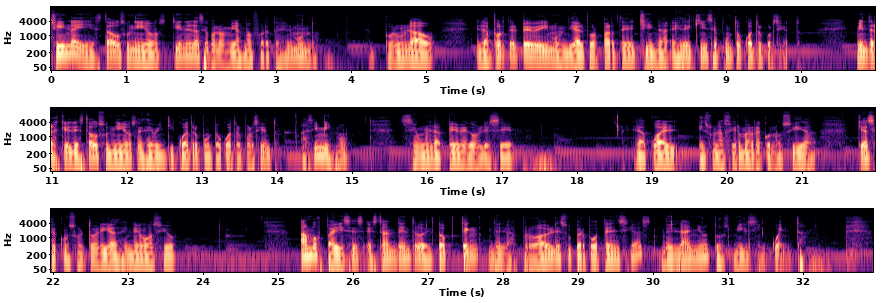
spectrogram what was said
China y Estados Unidos tienen las economías más fuertes del mundo. Por un lado, el aporte al PBI mundial por parte de China es de 15.4%, mientras que el de Estados Unidos es de 24.4%. Asimismo, según la PwC, la cual es una firma reconocida que hace consultorías de negocio Ambos países están dentro del top 10 de las probables superpotencias del año 2050.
